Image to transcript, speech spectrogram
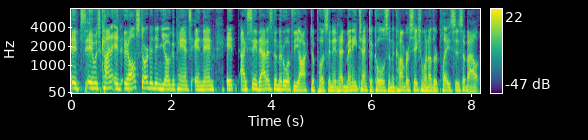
it's it was kind of it, it all started in yoga pants, and then it. I say that is the middle of the octopus, and it had many tentacles, and the conversation went other places about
